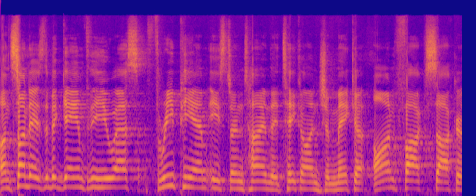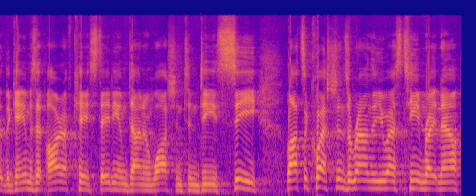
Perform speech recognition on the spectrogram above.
On Sunday is the big game for the U.S. 3 p.m. Eastern Time. They take on Jamaica on Fox Soccer. The game is at RFK Stadium down in Washington, D.C. Lots of questions around the U.S. team right now.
